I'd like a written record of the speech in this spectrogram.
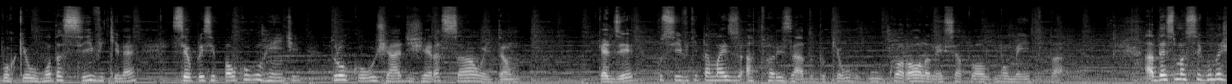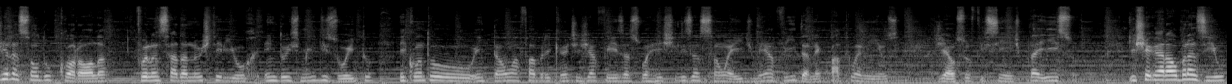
porque o Honda Civic, né, seu principal concorrente, trocou já de geração. Então, quer dizer, o Civic está mais atualizado do que o, o Corolla nesse atual momento, tá? A 12 geração do Corolla foi lançada no exterior em 2018, enquanto então a fabricante já fez a sua restilização aí de meia vida, né, 4 aninhos, já é o suficiente para isso, que chegará ao Brasil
